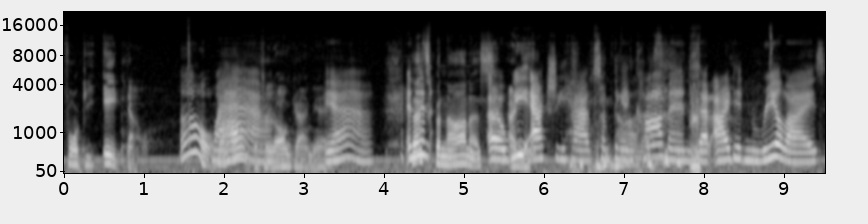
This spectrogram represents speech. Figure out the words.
48 now. Oh, wow. That's a long time. Yeah. Yeah. And That's then bananas. Uh, we And- actually have something in common that I didn't realize.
